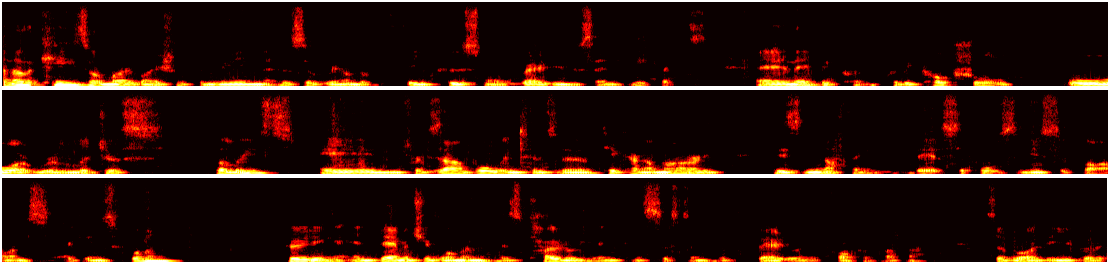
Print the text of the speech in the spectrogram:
Another key sort of motivation for men is around their personal values and ethics. And that could be cultural or religious beliefs. And for example, in terms of Tikanga Māori, there's nothing that supports the use of violence against women. Hurting and damaging women is totally inconsistent with valuing whakapapa. So right there, you've got a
